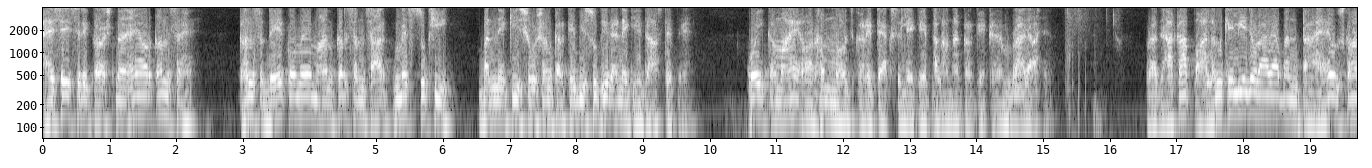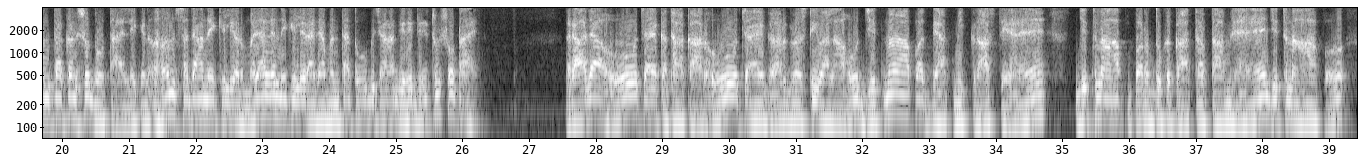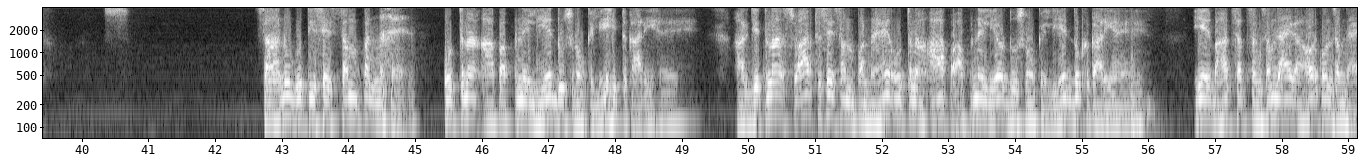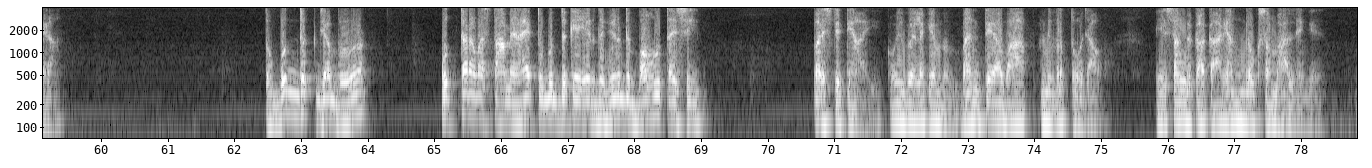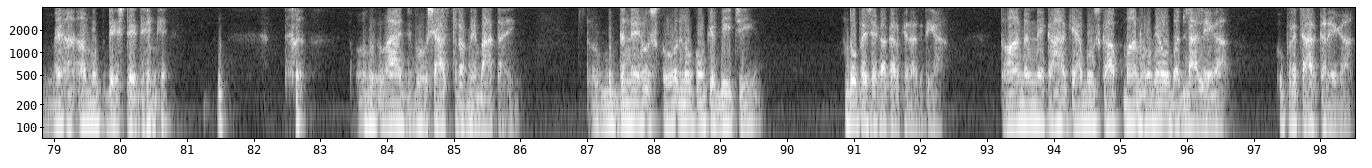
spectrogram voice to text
ऐसे ही श्री कृष्ण है और कंस है। कंस देह को मैं मानकर संसार में सुखी बनने की शोषण करके भी सुखी रहने की रास्ते पे है। कोई कमाए और हम मौज करे, टैक्स लेके, फलाना करके हम राजा है। प्रजा का पालन के लिए जो राजा बनता है, उसका अंतकरण शुद्ध होता है, लेकिन अहम सजाने के लिए और मज़ा लेने के लिए राजा बनता है तो वो बेचारा धीरे धीरे ठुस होता है। राजा हो, चाहे कथाकार हो, चाहे घर गृहस्थी वाला हो, जितना आप आध्यात्मिक रास्ते हैं, जितना आप पर दुख का तरता में है, जितना आप सहानुभूति से संपन्न है, उतना आप अपने लिए दूसरों के लिए हितकारी है। और जितना स्वार्थ से संपन्न है, उतना आप अपने लिए और दूसरों के लिए दुखकारी हैं। ये बात सत्संग समझाएगा, और कौन समझाएगा? तो बुद्ध जब उत्तर अवस्था में आए तो बुद्ध के इर्द गिर्द बहुत ऐसी परिस्थितियाँ आई। कोई बोले कि बनते अब आप निवृत्त हो जाओ। ये संघ का कार्य हम लोग संभाल लेंगे। मैं, हम उपदेश दे देंगे। आज वो शास्त्र में बात आई। तो बुद्ध ने उसको लोगों के बीच ही दो पैसे का करके रख दिया। तो आनंद ने कहा कि अब उसका अपमान हो गया, वो बदला लेगा, कुप्रचार करेगा।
